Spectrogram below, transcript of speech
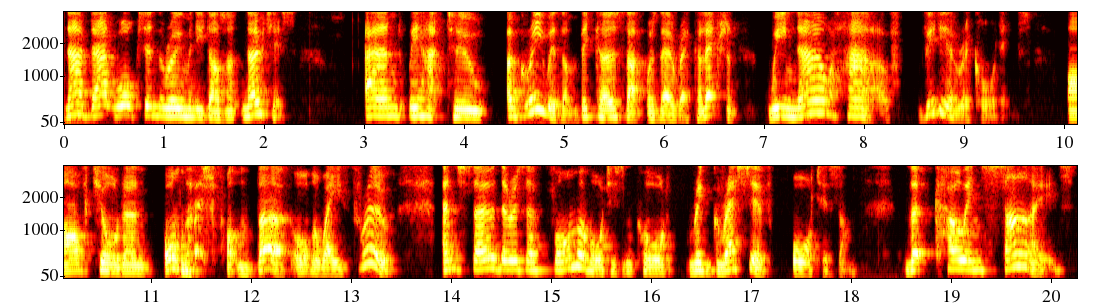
Now, dad walks in the room and he doesn't notice. And we had to agree with them because that was their recollection. We now have video recordings of children almost from birth all the way through. And so there is a form of autism called regressive autism that coincides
